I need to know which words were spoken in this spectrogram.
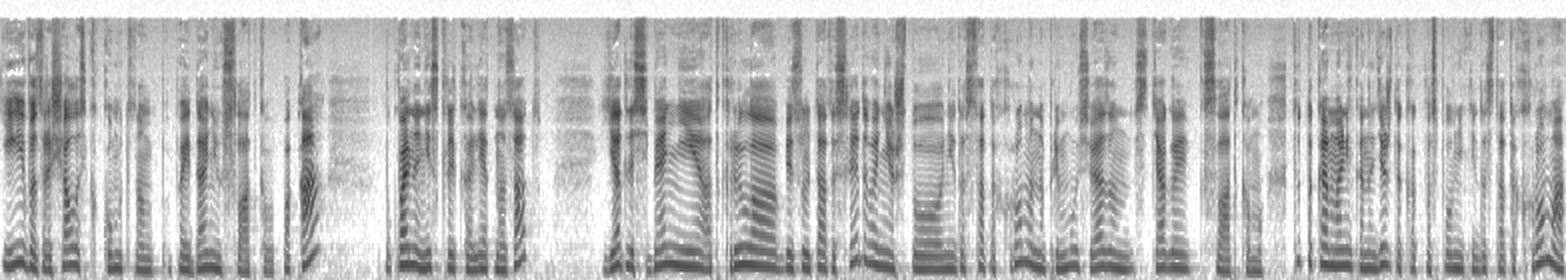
и возвращалась к какому-то там поеданию сладкого. Пока буквально несколько лет назад я для себя не открыла результат исследования, что недостаток хрома напрямую связан с тягой к сладкому. Тут такая маленькая надежда, как восполнить недостаток хрома,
